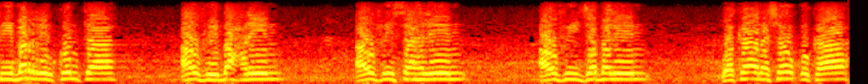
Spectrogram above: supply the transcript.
في بر كنت أو في بحر أو في سهل أو في جبل وكان شوقك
